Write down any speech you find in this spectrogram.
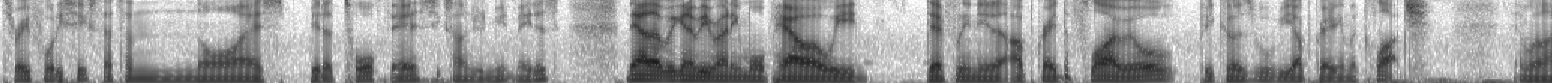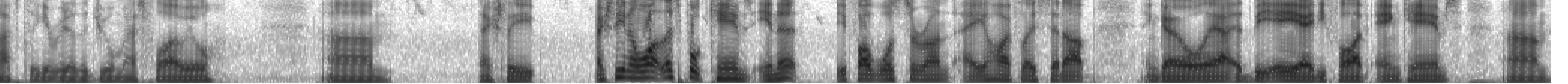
346. That's a nice bit of torque there. 600 newton meters. Now that we're going to be running more power, we definitely need to upgrade the flywheel because we'll be upgrading the clutch and we'll have to get rid of the dual mass flywheel. Um, actually, actually, you know what? Let's put cams in it. If I was to run a high flow setup and go all out, it'd be E85 and cams. Um,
